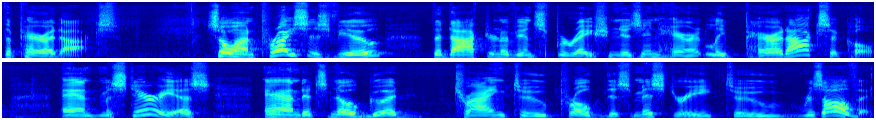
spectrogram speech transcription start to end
the paradox. So, on Preus's view, the doctrine of inspiration is inherently paradoxical and mysterious, and it's no good trying to probe this mystery to resolve it.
